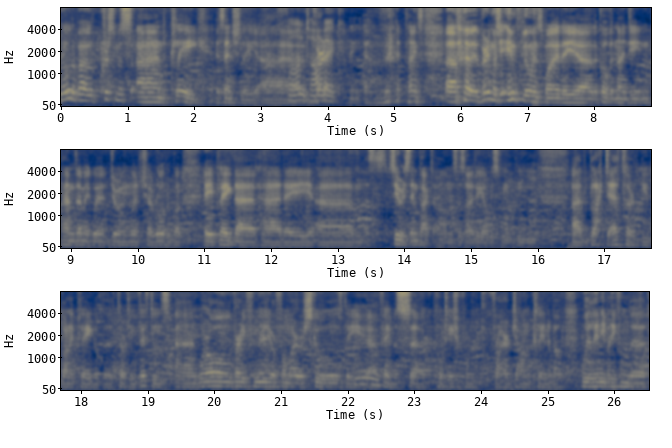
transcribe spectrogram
wrote about Christmas and plague, essentially. Uh, Fun very- topic. uh, thanks. Uh, very much influenced by the uh, the COVID nineteen pandemic, during which I wrote it, but a plague that had a, um, a serious impact on society. Obviously, the uh, the Black Death or the bubonic plague of the 1350s, and we're all very familiar from Irish schools. The uh, famous uh, quotation from Friar John Clyn about "Will anybody from the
